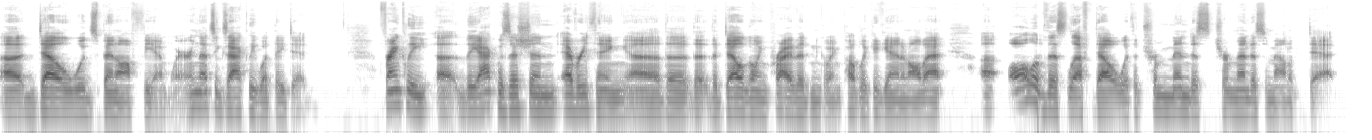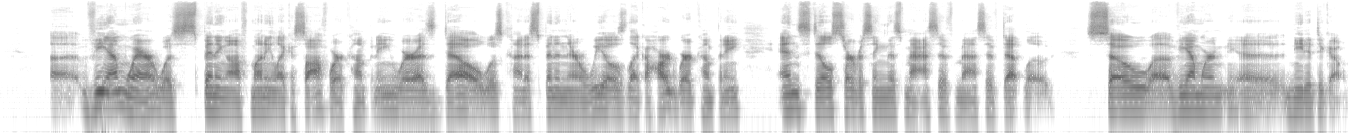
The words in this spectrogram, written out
uh, Dell would spin off VMware, and that's exactly what they did. Frankly, uh, the acquisition, everything, uh, the, the, the Dell going private and going public again, and all that, uh, all of this left Dell with a tremendous, tremendous amount of debt uh, VMware was spinning off money like a software company, whereas Dell was kind of spinning their wheels like a hardware company and still servicing this massive, massive debt load. So uh, VMware uh, needed to go.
